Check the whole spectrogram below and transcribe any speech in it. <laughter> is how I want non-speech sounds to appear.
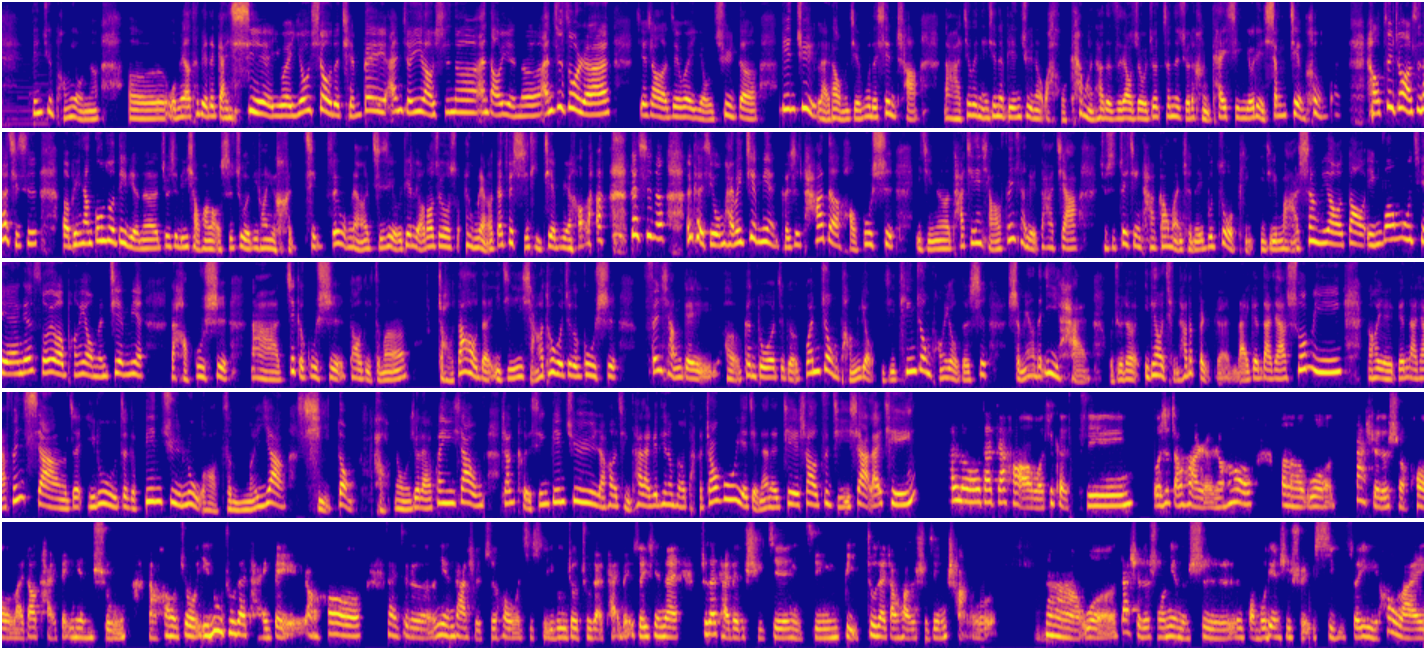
编剧朋友呢，呃，我们要特别的感谢一位优秀的前辈安哲义老师呢，安导演呢，安制作人介绍了这位有趣的编剧来到我们节目的现场。那这位年轻的编剧呢，哇，我看完他的资料之后，就真的觉得很开心，有点相见恨晚。然后最重要的是，他其实呃平常工作地点呢，就是离小黄老师住的地方也很近，所以我们两个其实有一天聊到最后说，哎，我们两个干脆实体见面好了。<laughs> 但是呢，很可惜我们还没见面。可是他的好。故事，以及呢，他今天想要分享给大家，就是最近他刚完成的一部作品，以及马上要到荧光幕前跟所有朋友们见面的好故事。那这个故事到底怎么？找到的，以及想要透过这个故事分享给呃更多这个观众朋友以及听众朋友的是什么样的意涵？我觉得一定要请他的本人来跟大家说明，然后也跟大家分享这一路这个编剧路啊怎么样启动。好，那我们就来欢迎一下我们张可欣编剧，然后请他来跟听众朋友打个招呼，也简单的介绍自己一下。来，请，Hello，大家好，我是可欣。我是彰化人，然后呃，我大学的时候来到台北念书，然后就一路住在台北，然后在这个念大学之后，我其实一路就住在台北，所以现在住在台北的时间已经比住在彰化的时间长了。那我大学的时候念的是广播电视学系，所以后来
